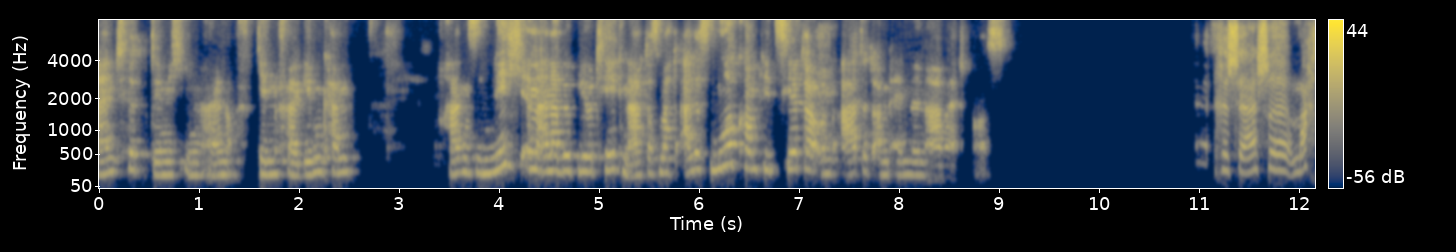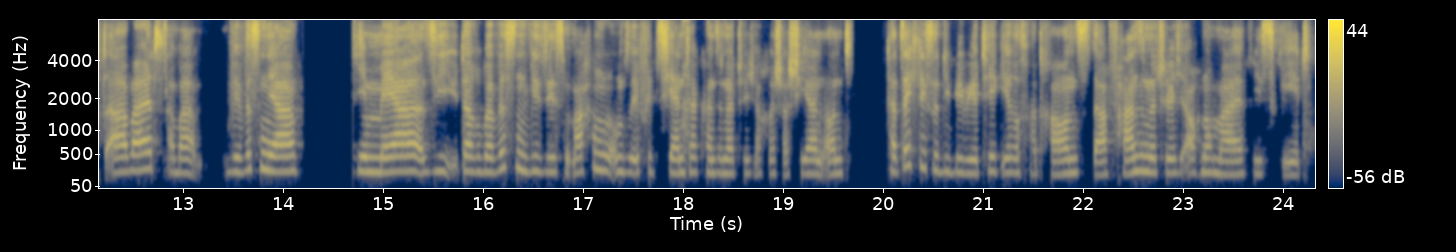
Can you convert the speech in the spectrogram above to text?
Ein Tipp, den ich Ihnen allen auf jeden Fall geben kann, fragen Sie nicht in einer Bibliothek nach. Das macht alles nur komplizierter und artet am Ende in Arbeit aus. Recherche macht Arbeit, aber wir wissen ja, je mehr Sie darüber wissen, wie Sie es machen, umso effizienter können Sie natürlich auch recherchieren. Und tatsächlich so die Bibliothek Ihres Vertrauens, da fahren Sie natürlich auch nochmal, wie es geht,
